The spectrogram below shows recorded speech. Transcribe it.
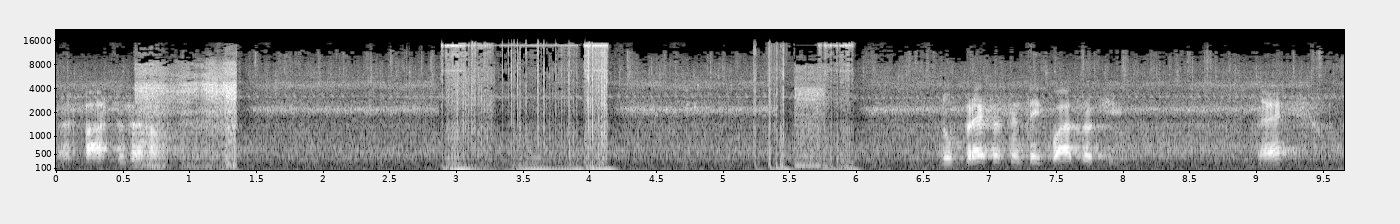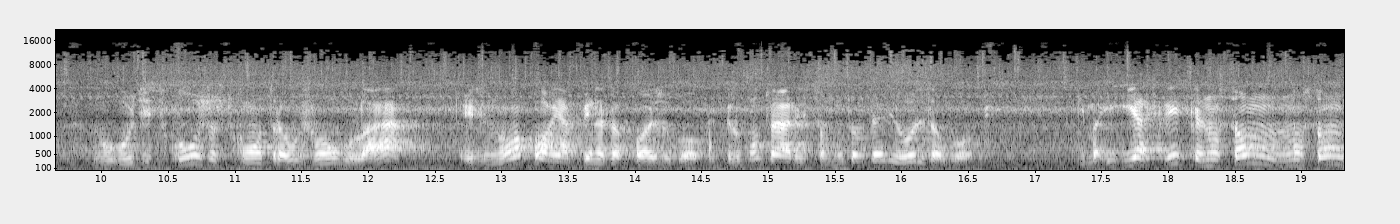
não é fácil, não. No pré-64 aqui, né? Os discursos contra o João Goulart, eles não ocorrem apenas após o golpe, pelo contrário, eles são muito anteriores ao golpe. E, e as críticas não são, não são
